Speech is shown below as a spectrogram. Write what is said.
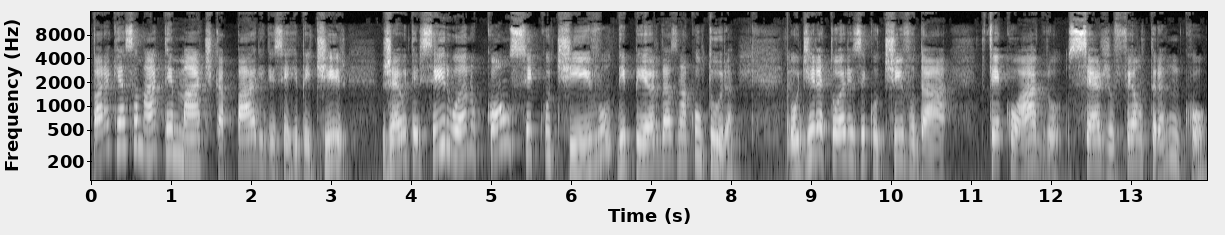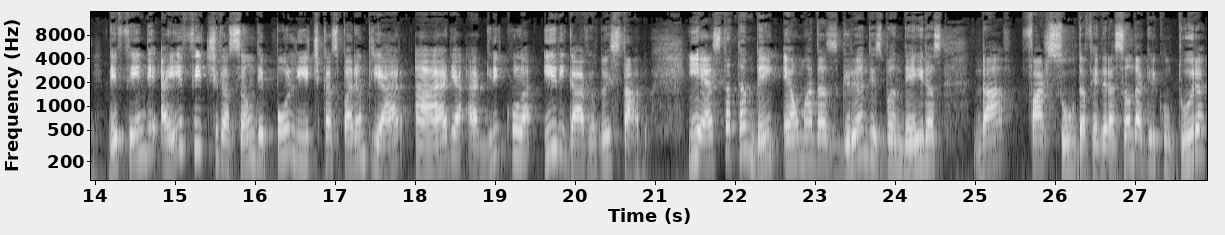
Para que essa matemática pare de se repetir, já é o terceiro ano consecutivo de perdas na cultura. O diretor executivo da FECOAGRO, Sérgio Feltranco, defende a efetivação de políticas para ampliar a área agrícola irrigável do Estado. E esta também é uma das grandes bandeiras da FARSUL, da Federação da Agricultura,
